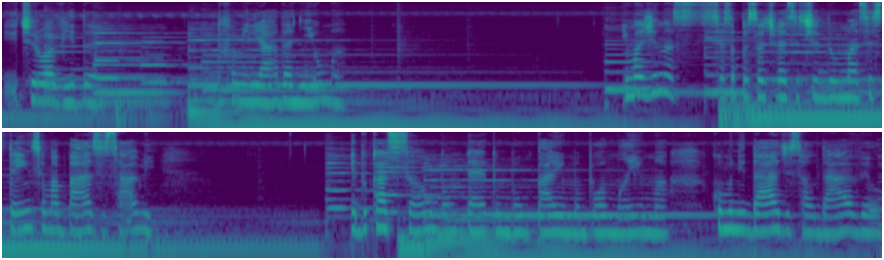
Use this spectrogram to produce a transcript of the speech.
e tirou a vida do familiar da Nilma Imagina se essa pessoa tivesse tido uma assistência, uma base, sabe? Educação, um bom teto, um bom pai, uma boa mãe, uma comunidade saudável.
